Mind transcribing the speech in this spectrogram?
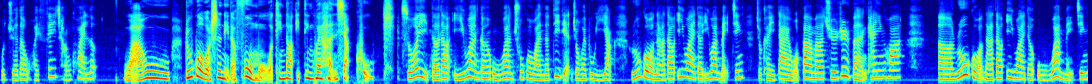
我觉得我会非常快乐。哇哦！如果我是你的父母，我听到一定会很想哭。所以得到一万跟五万出国玩的地点就会不一样。如果拿到意外的一万美金，就可以带我爸妈去日本看樱花。呃，如果拿到意外的五万美金，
